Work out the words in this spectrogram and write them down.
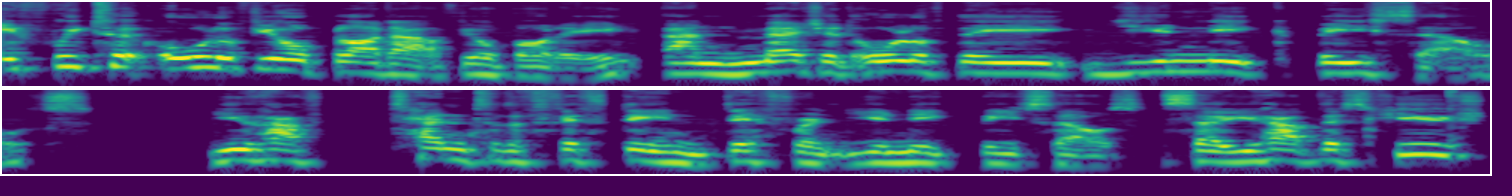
if we took all of your blood out of your body and measured all of the unique B cells, you have 10 to the 15 different unique B cells. So you have this huge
